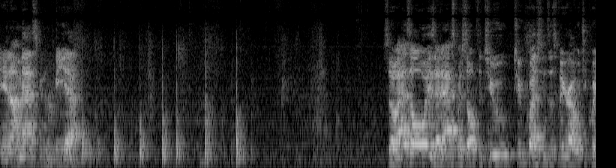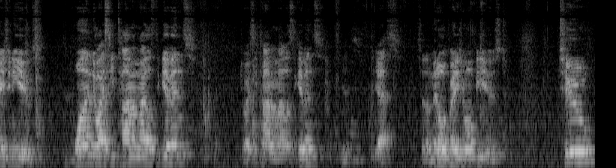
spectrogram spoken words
And I'm asking for VF. So as always, I'd ask myself the two, two questions to figure out which equation to use. One, do I see time on my list of givens? Do I see time on my list of givens? Yes. Yes. So the middle equation won't be used. Two,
